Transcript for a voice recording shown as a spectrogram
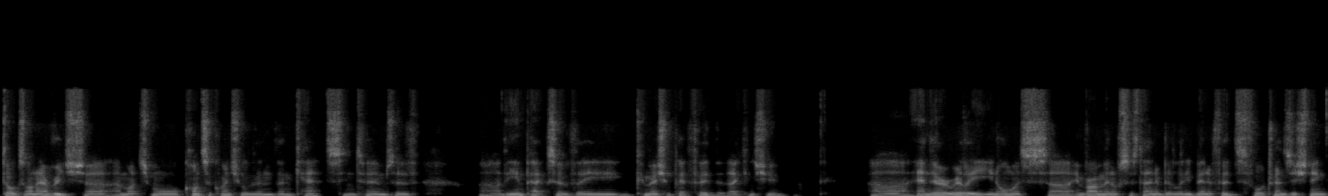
dogs on average uh, are much more consequential than, than cats in terms of uh, the impacts of the commercial pet food that they consume. Uh, and there are really enormous uh, environmental sustainability benefits for transitioning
